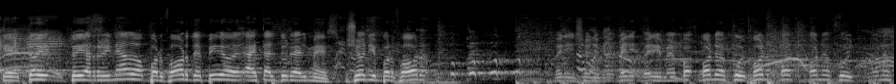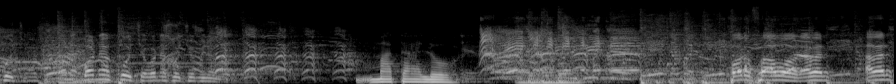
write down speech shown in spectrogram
Que estoy, estoy arruinado. Por favor, te pido a esta altura del mes. Johnny, por favor. Vení, Johnny. Vení, vení. vení. Vos, no escuchas. Vos, vos- vos no escuchas. Vos no escuchas. Vos no, vos no escuchas. Vos no escuchas un minuto. Mátalo. Por favor, a ver. A ver,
